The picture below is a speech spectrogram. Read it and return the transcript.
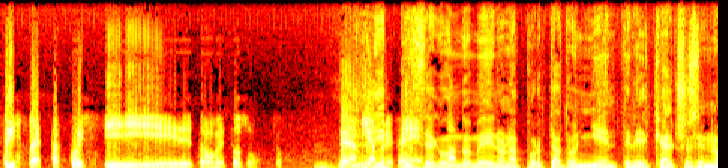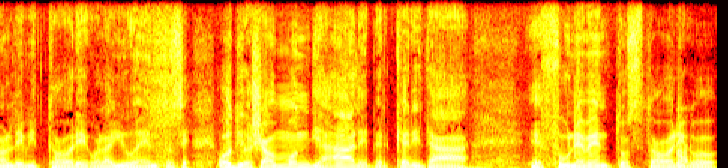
rispetto a questi te lo metto sotto. Nella mia Lippi preferenza. secondo me non ha portato niente nel calcio se non le vittorie con la Juventus. Oddio, c'ha un mondiale, per carità, eh, fu un evento storico,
